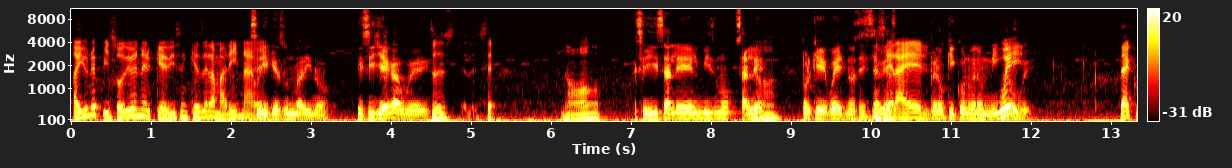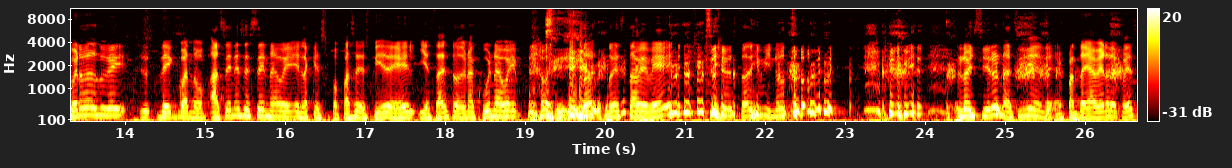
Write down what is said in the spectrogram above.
hay un episodio en el que dicen que es de la Marina, güey. sí, que es un marino. Y sí llega, güey. Entonces, se- no, Sí, sale él mismo. Sale. No. Porque, güey, no sé si Pues sabías. era él. Pero Kiko no era un niño, Güey. ¿Te acuerdas, güey, de cuando hacen esa escena, güey, en la que su papá se despide de él y está dentro de una cuna, güey, pero Sí, no, está bebé, sino está diminuto? Lo hicieron así en, en pantalla verde, pues,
